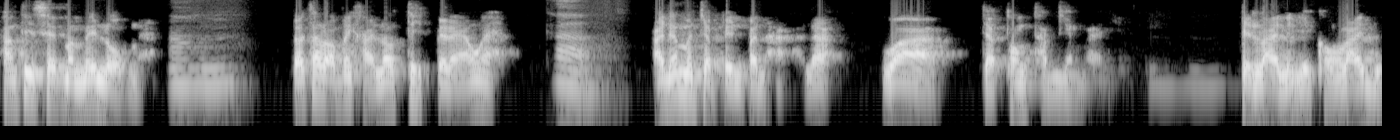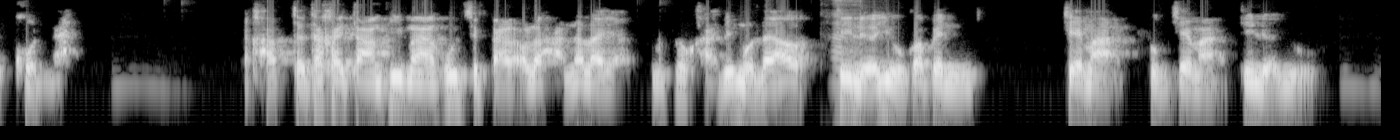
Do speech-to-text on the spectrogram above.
ทั้งที่เซ็ตมันไม่ลงไงอ่าฮะแล้วถ้าเราไม่ขายเราติดไปแล้วไงค่ะ อันนั้นมันจะเป็นปัญหาแล้วว่าจะต้องทำยังไงอือฮึเป็นรายละเอียดของรายบุคคลนะอืม นะครับแต่ถ้าใครตามพี่มาหุ้นสิบแปดอรหันต์อะไรอะมันก็ขายได้หมดแล้วค่ะที่เหลืออยู่ก็เป็นเจมาร์ทกลุ่มเจมาร์ทที่เหลืออยู่อือฮึ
